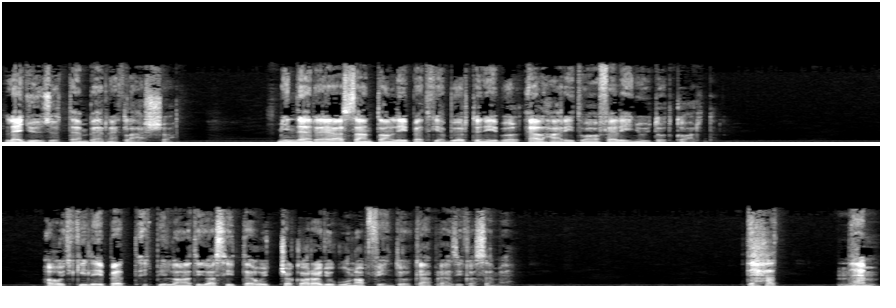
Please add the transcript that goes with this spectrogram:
legyőzött embernek lássa. Mindenre elszántan lépett ki a börtönéből, elhárítva a felé nyújtott kart. Ahogy kilépett, egy pillanatig azt hitte, hogy csak a ragyogó napfénytől káprázik a szeme. De hát nem...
